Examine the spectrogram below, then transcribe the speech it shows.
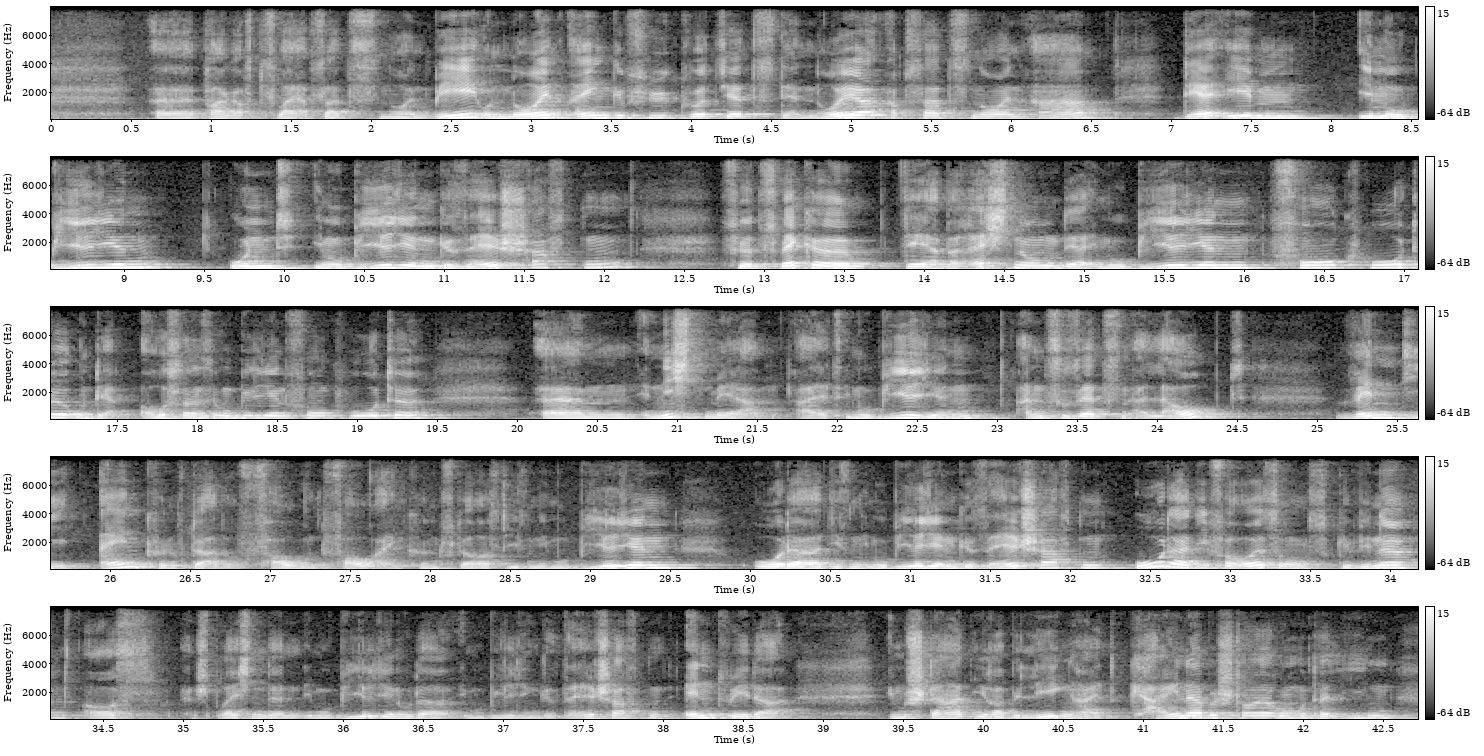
äh, 2 Absatz 9b und 9 eingefügt wird jetzt der neue Absatz 9a, der eben Immobilien und Immobiliengesellschaften für Zwecke der Berechnung der Immobilienfondsquote und der Auslandsimmobilienfondsquote ähm, nicht mehr als Immobilien anzusetzen erlaubt, wenn die Einkünfte, also V und V-Einkünfte aus diesen Immobilien oder diesen Immobiliengesellschaften oder die Veräußerungsgewinne aus entsprechenden Immobilien oder Immobiliengesellschaften entweder im Staat ihrer Belegenheit keiner Besteuerung unterliegen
